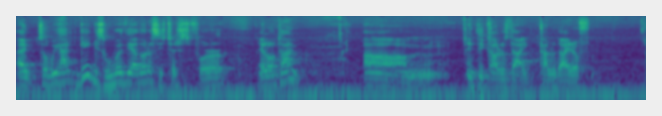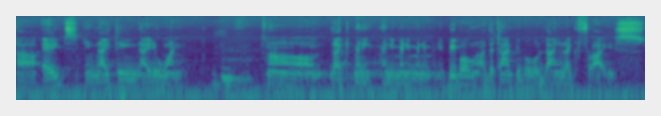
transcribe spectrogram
and so we had gigs. We were the Adora Sisters for a long time. Um, until Carlos died. Carlos died of uh, AIDS in 1991. Um, like many, many, many, many, many people. At the time, people were dying like flies,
